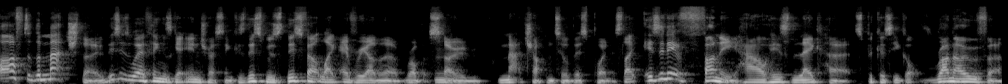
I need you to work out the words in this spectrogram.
After the match, though, this is where things get interesting because this was this felt like every other Robert Stone mm. match up until this point. It's like, isn't it funny how his leg hurts because he got run over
